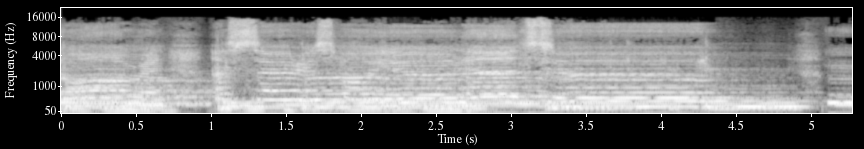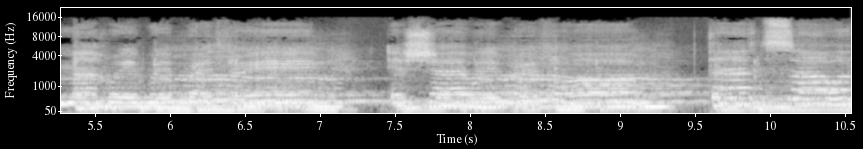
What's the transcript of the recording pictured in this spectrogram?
four, and Asr is for units too. Maghrib we pray three, Isha we pray four. That's our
